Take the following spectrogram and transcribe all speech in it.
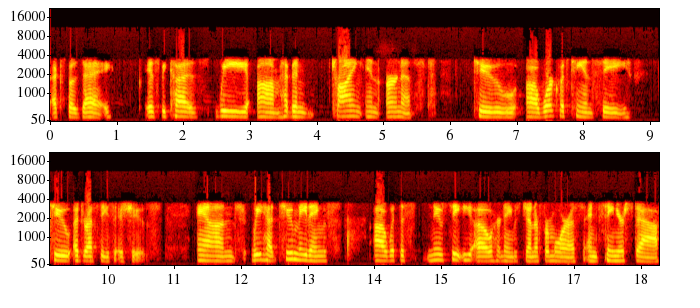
expose is because we um, have been trying in earnest to uh, work with TNC to address these issues. And we had two meetings uh, with the new CEO. Her name is Jennifer Morris, and senior staff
